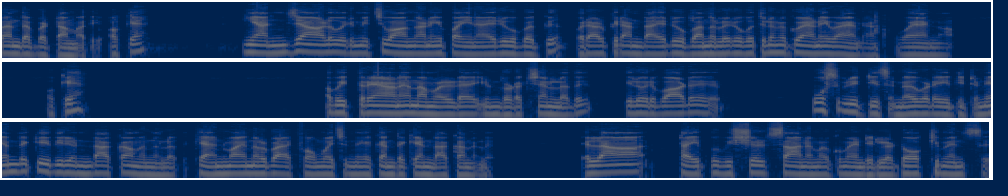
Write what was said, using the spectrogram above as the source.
ബന്ധപ്പെട്ടാൽ മതി. ഓക്കെ ഈ അഞ്ചാൾ ഒരുമിച്ച് വാങ്ങുകയാണെങ്കിൽ പതിനായിരം രൂപക്ക് ഒരാൾക്ക് രണ്ടായിരം രൂപ എന്നുള്ള രൂപത്തിൽ നിങ്ങൾക്ക് വേണമെങ്കിൽ വാങ്ങാം വാങ്ങാം. ഓക്കെ അപ്പോൾ ഇത്രയാണ് നമ്മളുടെ ഇൻട്രൊഡക്ഷൻ ഉള്ളത്. ഇതിൽ ഒരുപാട് പോസിബിലിറ്റീസ് ഉണ്ട് ഇവിടെ എഴുതിയിട്ടുണ്ട്. എന്തൊക്കെ ഇതിൽ ഉണ്ടാക്കാം എന്നുള്ളത്? ക്യാൻവ എന്നുള്ള പ്ലാറ്റ്ഫോം വെച്ച് നിങ്ങൾക്ക് എന്തൊക്കെ ഉണ്ടാക്കാം എന്നുള്ളത്? എല്ലാ ടൈപ്പ് വിഷ്വൽ സാധനങ്ങൾക്ക് വേണ്ടിയിട്ടുള്ള ഡോക്യുമെന്റ്സ്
